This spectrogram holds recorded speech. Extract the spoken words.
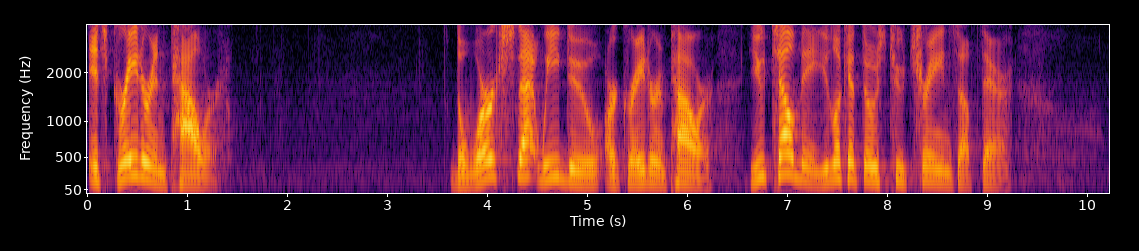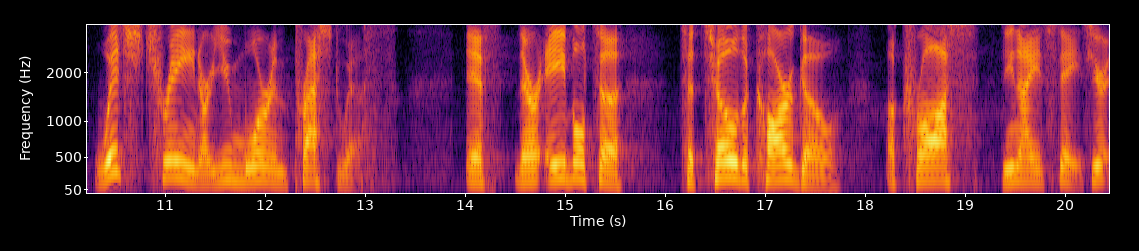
it's greater in power. The works that we do are greater in power. You tell me, you look at those two trains up there. Which train are you more impressed with? If they're able to, to tow the cargo across the United States. You're,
